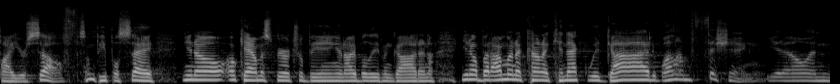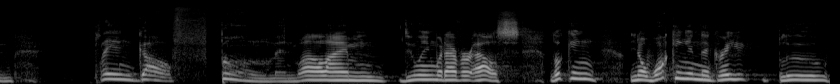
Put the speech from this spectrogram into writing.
by yourself. Some people say, you know, okay, I'm a spiritual being and I believe in God, and, you know, but I'm gonna kind of connect with God while I'm fishing, you know, and playing golf, boom, and while I'm doing whatever else, looking, you know, walking in the great blue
